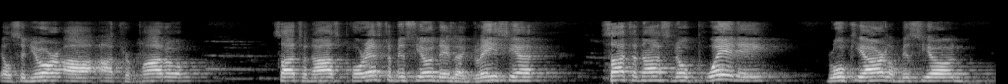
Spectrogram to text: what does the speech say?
el Señor ha atrapado Satanás por esta misión de la iglesia. Satanás no puede bloquear la misión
